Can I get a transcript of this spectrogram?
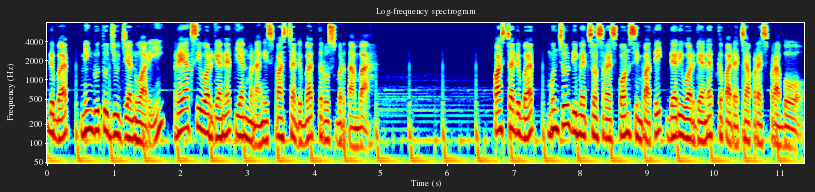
debat, Minggu 7 Januari, reaksi warganet yang menangis pasca debat terus bertambah. Pasca debat, muncul di medsos respon simpatik dari warganet kepada Capres Prabowo.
